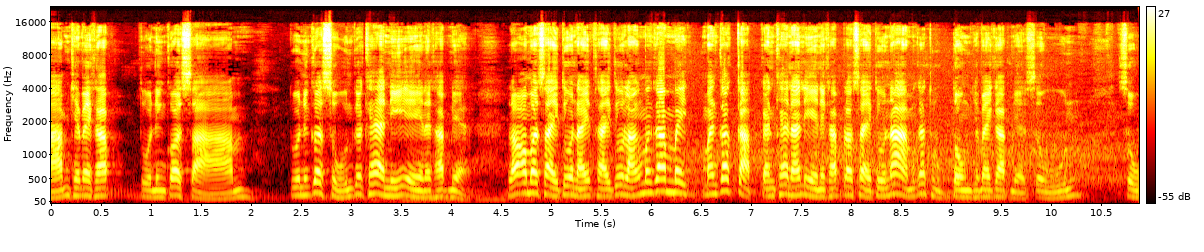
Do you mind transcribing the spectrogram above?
ามใช่ไหมครับ ตัวหนึ่งก็สามตัวหนึ่งก็ศูนย์ก็แค่นี้เองนะครับเนี่ยเราเอามาใส่ตัวไหนใส่ตัวหลังมันก็ไม่มันก็กลับกันแค่นั้นเองนะครับ เราใส่ตัวหน้ามันก็ถูกตรงใช่ไหมครับเนี่ยศูนย์ ศู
